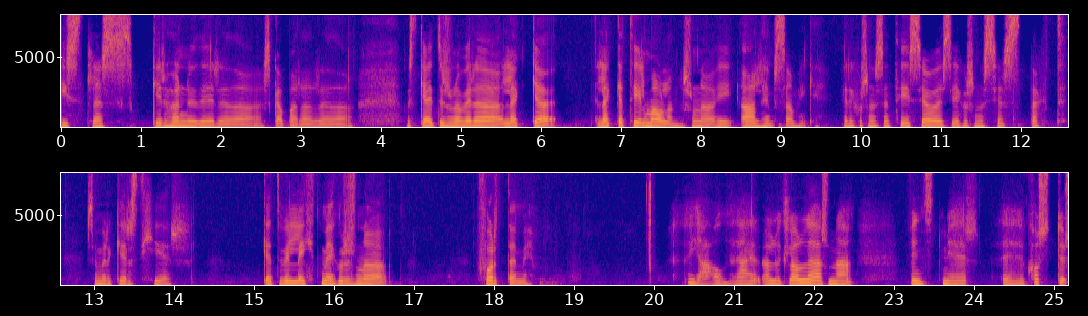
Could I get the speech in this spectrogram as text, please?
íslenskir hönnuðir eða skaparar eða, veist, gætu svona verið að leggja, leggja til málana svona í alheims samhengi? Er eitthvað svona sem þið sjá eða sé eitthvað svona sérstakt sem er að gerast hér? Getur við leitt með eitthvað svona fordæmi? Já, það er alveg klálega svona finnst mér uh, kostur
